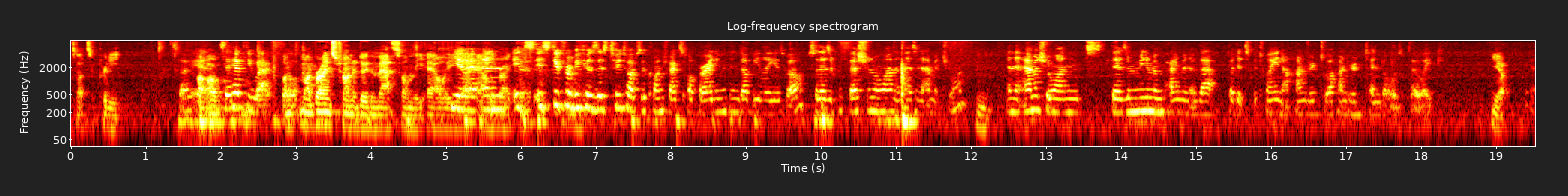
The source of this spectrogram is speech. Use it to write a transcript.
So it's a pretty. So yeah, it's a hefty whack for. My brain's trying to do the maths on the hourly. Yeah, uh, hourly and it's there. it's different because there's two types of contracts operating within W League as well. So there's a professional one and there's an amateur one. Hmm. And the amateur one, there's a minimum payment of that, but it's between hundred to hundred ten dollars per week. Yeah. Yeah.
